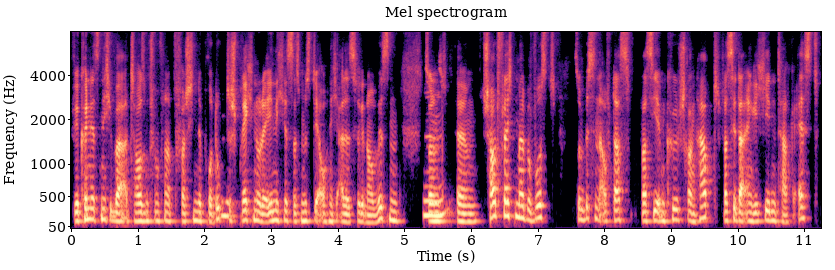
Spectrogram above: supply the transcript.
wir können jetzt nicht über 1500 verschiedene Produkte mhm. sprechen oder ähnliches, das müsst ihr auch nicht alles genau wissen, mhm. sondern ähm, schaut vielleicht mal bewusst so ein bisschen auf das, was ihr im Kühlschrank habt, was ihr da eigentlich jeden Tag esst.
